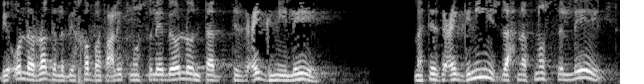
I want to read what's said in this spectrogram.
بيقول للراجل اللي بيخبط عليه في نص الليل بيقول له انت بتزعجني ليه؟ ما تزعجنيش ده إحنا في نص الليل.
